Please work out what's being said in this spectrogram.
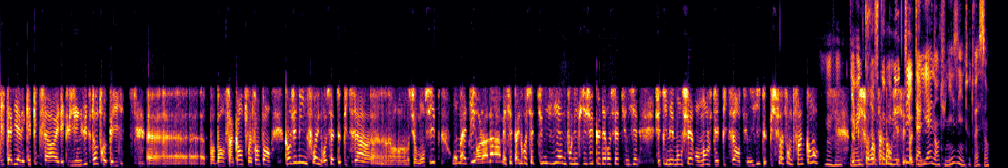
d'Italie avec les pizzas et les cuisines juives d'autres pays euh, pendant 50, 60 ans. Quand j'ai mis une fois une recette de pizza euh, sur mon site, on m'a dit oh là là, mais c'est pas une recette tunisienne, vous n'exigez que des recettes tunisiennes. J'ai dit mais mon cher, on mange des pizzas en Tunisie depuis 65 ans. Mhm. Il y avait une grosse 65 ans, si communauté pas italienne en Tunisie, de toute façon.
